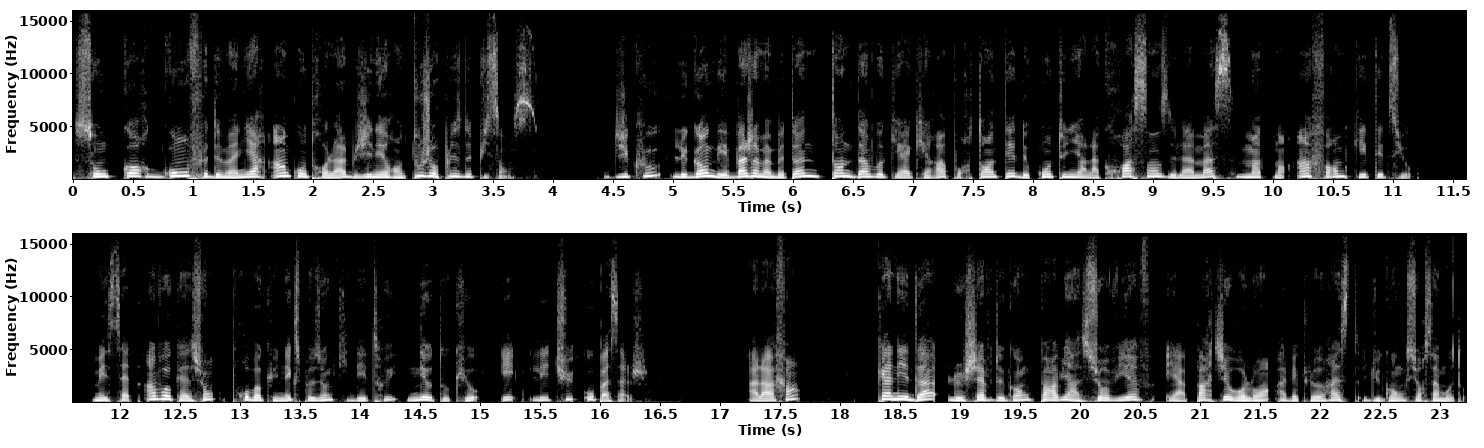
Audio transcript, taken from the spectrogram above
Son corps gonfle de manière incontrôlable, générant toujours plus de puissance. Du coup, le gang des Benjamin Button tente d'invoquer Akira pour tenter de contenir la croissance de la masse maintenant informe qu'est Tetsuo mais cette invocation provoque une explosion qui détruit Neo Tokyo et les tue au passage. À la fin, Kaneda, le chef de gang, parvient à survivre et à partir au loin avec le reste du gang sur sa moto.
